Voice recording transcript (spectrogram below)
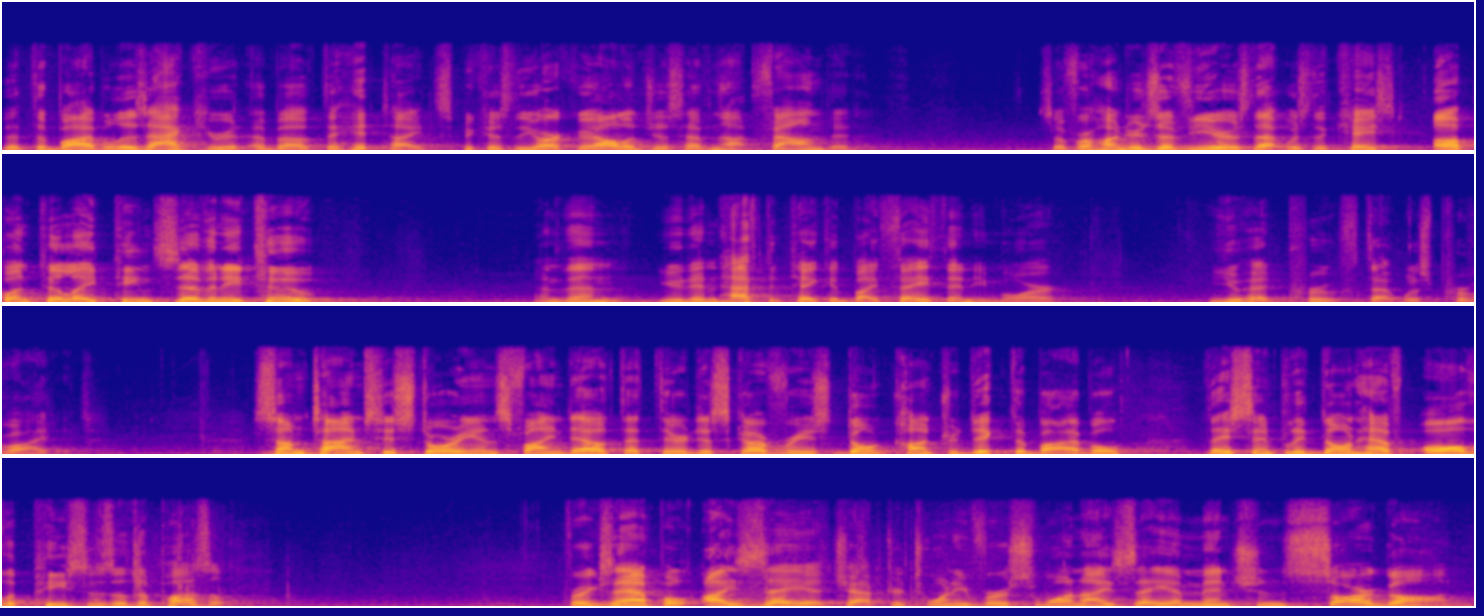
that the Bible is accurate about the Hittites because the archeologists have not found it. So for hundreds of years that was the case up until 1872. And then you didn't have to take it by faith anymore. You had proof that was provided. Sometimes historians find out that their discoveries don't contradict the Bible, they simply don't have all the pieces of the puzzle. For example, Isaiah chapter 20 verse 1, Isaiah mentions Sargon,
